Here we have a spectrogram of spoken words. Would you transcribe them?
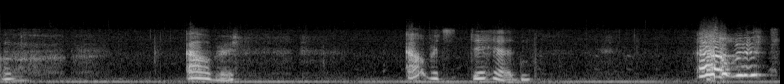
Oh, Albert. Albert's dead. Albert!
